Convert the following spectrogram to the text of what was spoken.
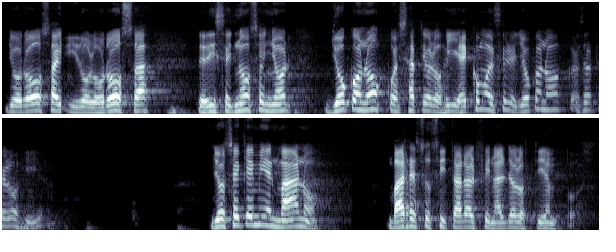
llorosa y dolorosa, le dice, no, Señor, yo conozco esa teología. Es como decirle, yo conozco esa teología. Yo sé que mi hermano va a resucitar al final de los tiempos.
